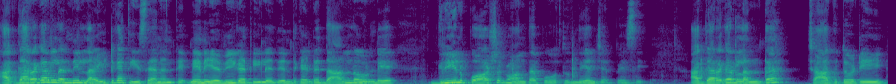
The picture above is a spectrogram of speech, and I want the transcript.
ఆ గరగరలన్నీ లైట్గా తీసానంతే నేను హెవీగా తీయలేదు. ఎందుకంటే దానిలో ఉండే గ్రీన్ పోషకం అంతా పోతుంది అని చెప్పేసి. ఆ గరగరలంతా చాకుతోటి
